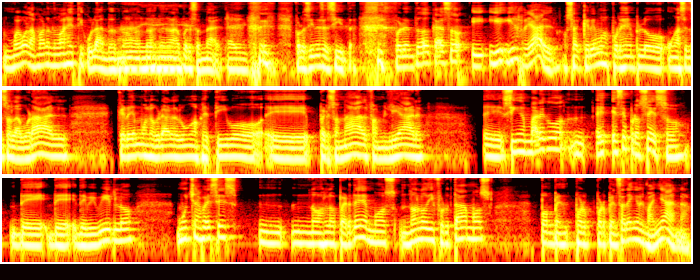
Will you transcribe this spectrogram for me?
muevo las manos nomás gesticulando, no, ah, no es nada personal. Pero sí necesita. Pero en todo caso, y, y, es real. O sea, queremos, por ejemplo, un ascenso laboral, queremos lograr algún objetivo eh, personal, familiar. Eh, sin embargo, e, ese proceso de, de, de vivirlo, muchas veces nos lo perdemos, no lo disfrutamos por, pensar en el mañana,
